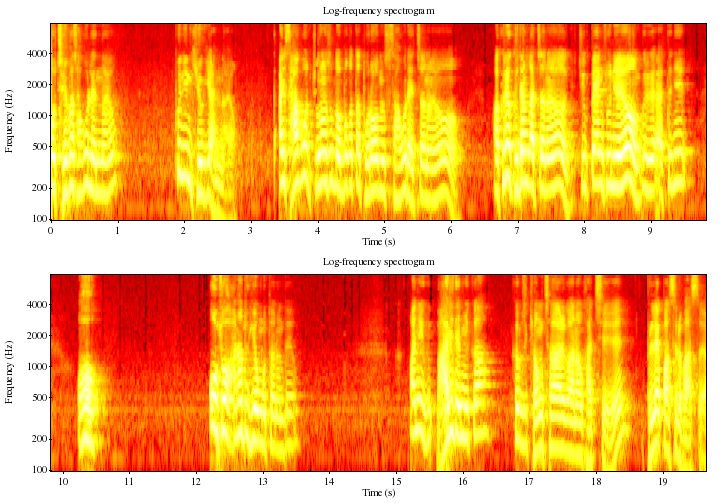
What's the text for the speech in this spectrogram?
어 제가 사고를 냈나요? 본인 기억이 안 나요. 아니 사고 중앙선 넘어갔다 돌아오면서 사고를 했잖아요. 아 그래 그냥 갔잖아요. 지금 뺑소니예요. 했더니 어, 어 저 하나도 기억 못 하는데요. 아니 그 말이 됩니까? 그러면서 경찰관하고 같이 블랙박스를 봤어요.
